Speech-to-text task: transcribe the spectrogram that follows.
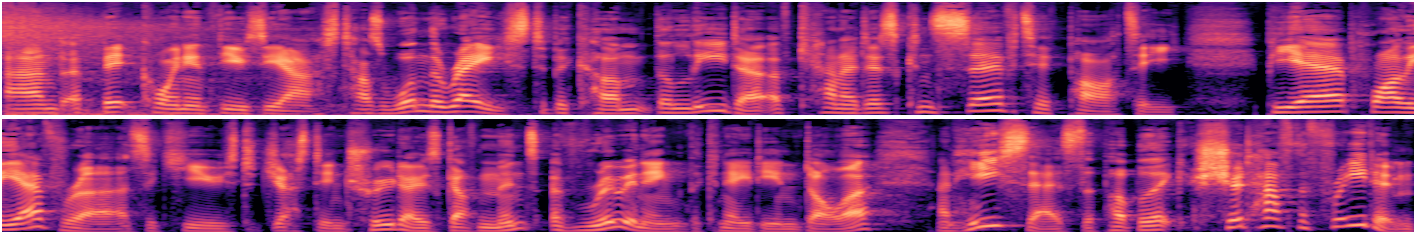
And a Bitcoin enthusiast has won the race to become the leader of Canada's Conservative Party. Pierre Poilievre has accused Justin Trudeau's government of ruining the Canadian dollar, and he says the public should have the freedom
